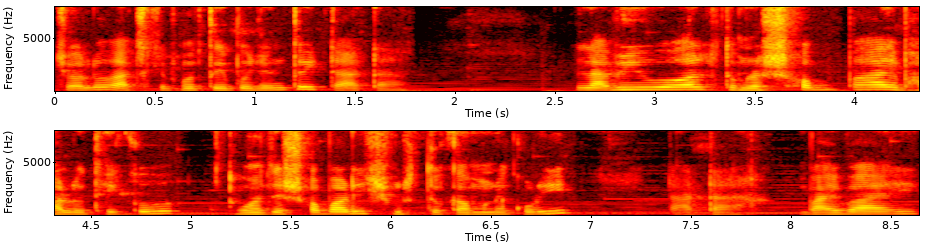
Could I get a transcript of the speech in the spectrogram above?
চলো, আজকের মতো এই পর্যন্তই, টাটা। লাভ ইউ অল তোমরা সবাই ভালো থেকো। তোমাদের সবারই সুস্থ কামনা করি। টাটা বাই বাই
